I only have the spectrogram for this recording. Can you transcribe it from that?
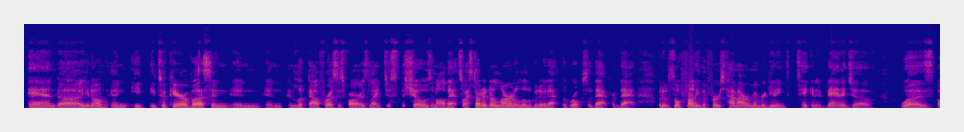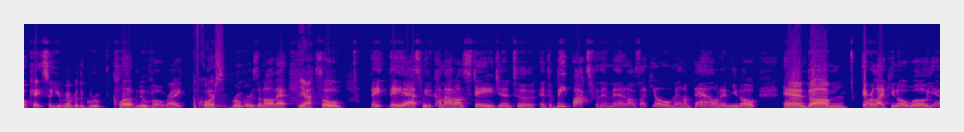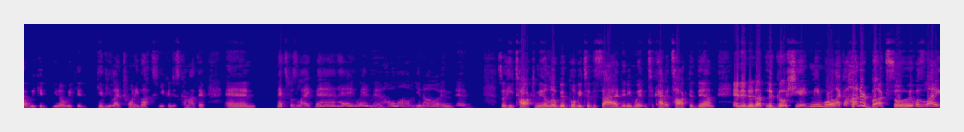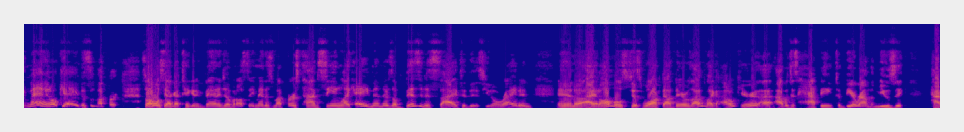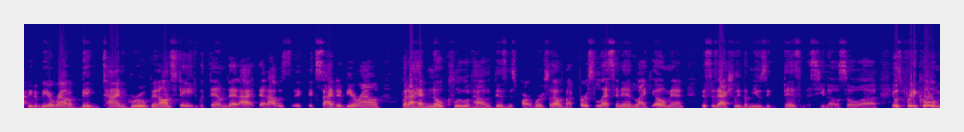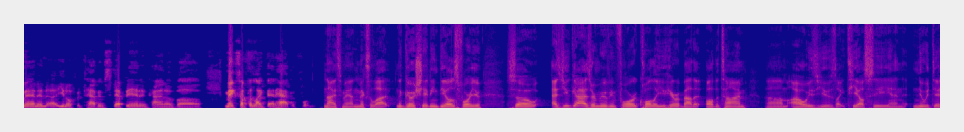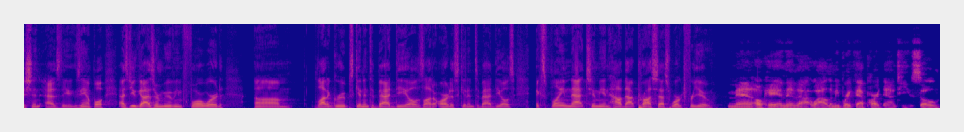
and uh, you know, and he he took care of us and and and and looked out for us as far as like just the shows and all that. So I started to learn a little bit of that, the ropes of that from that. But it was so funny. The first time I remember getting taken advantage of was okay. So you remember the group Club Nouveau, right? Of course, the rumors and all that. Yeah. So they they asked me to come out on stage and to and to beatbox for them, man. And I was like, yo, man, I'm down. And you know, and um, they were like, you know, well, yeah, we could, you know, we could give you like 20 bucks and you can just come out there. And Mix was like, man, hey, wait a minute, hold on, you know, and and so he talked to me a little bit, pulled me to the side, then he went to kind of talk to them and ended up negotiating me more like a hundred bucks. So it was like, man, okay, this is my first. So I won't say I got taken advantage of, but I'll say, man, this is my first time seeing like, hey, man, there's a business side to this, you know, right? And and uh, I had almost just walked out there. Was I was like, I don't care. I, I was just happy to be around the music happy to be around a big time group and on stage with them that I that I was excited to be around but I had no clue of how the business part works. So that was my first lesson in like, yo, man, this is actually the music business, you know. So uh, it was pretty cool, man, and uh, you know, for, to have him step in and kind of uh, make something like that happen for me. Nice, man. Mix-a-Lot negotiating deals for you. So as you guys are moving forward, Cola, you hear about it all the time. Um, I always use like TLC and New Edition as the example. As you guys are moving forward, um, a lot of groups get into bad deals, a lot of artists get into bad deals. Explain that to me and how that process worked for you. Man, okay, and then uh, wow, let me break that part down to you. So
